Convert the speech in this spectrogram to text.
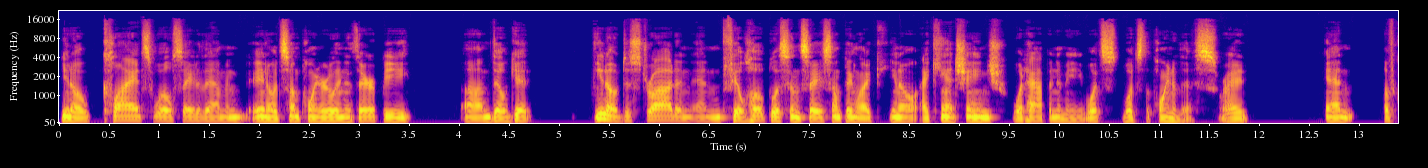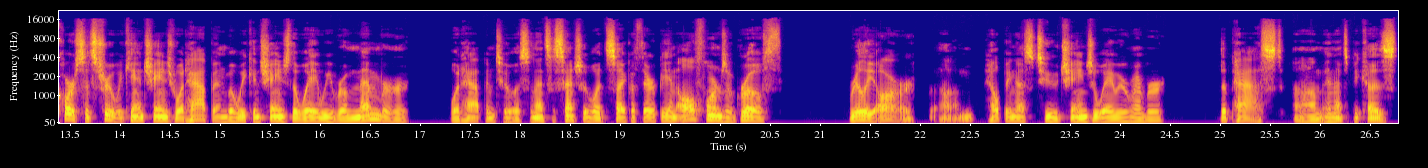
you know, clients will say to them and, you know, at some point early in the therapy, um, they'll get, you know, distraught and, and feel hopeless and say something like, you know, I can't change what happened to me. What's, what's the point of this? Right. And of course, it's true. We can't change what happened, but we can change the way we remember what happened to us. And that's essentially what psychotherapy and all forms of growth really are, um, helping us to change the way we remember the past. Um, and that's because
